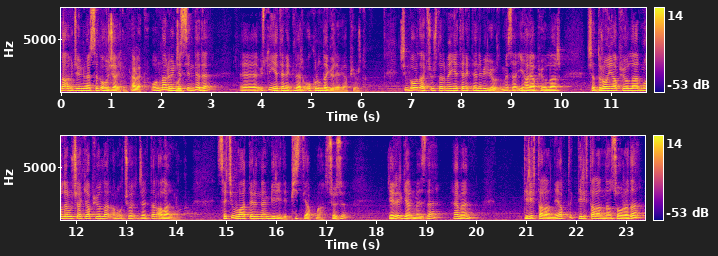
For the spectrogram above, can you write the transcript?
daha önce üniversitede hocaydım. Evet. Ondan öncesinde de e, üstün yetenekliler okulunda görev yapıyordum. Şimdi oradaki çocukların ben yeteneklerini biliyordum. Mesela İHA yapıyorlar, işte drone yapıyorlar, model uçak yapıyorlar ama uçacaklar alan yok. Seçim vaatlerinden biriydi pist yapma sözü. Gelir gelmez de hemen drift alanını yaptık. Drift alanından sonra da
